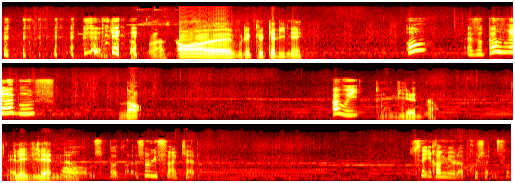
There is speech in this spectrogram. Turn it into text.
Pour l'instant, euh, elle voulait que câliner. Elle veut pas ouvrir la bouche. Non, Ah oui. c'est une vilaine. Elle est vilaine. Oh, c'est pas grave. Je lui fais un câlin. Ça ira mieux la prochaine fois.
